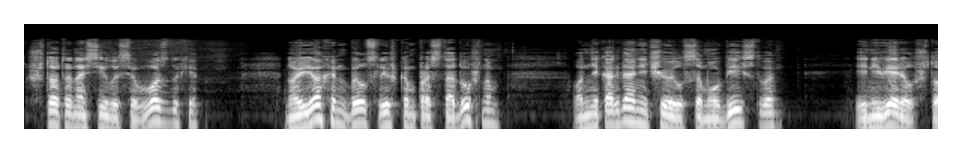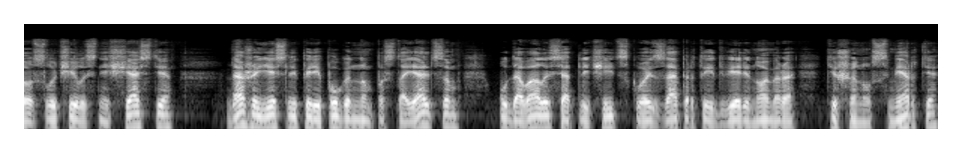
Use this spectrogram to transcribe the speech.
что-то носилось в воздухе, но Йохен был слишком простодушным, он никогда не чуял самоубийства, и не верил, что случилось несчастье, даже если перепуганным постояльцам удавалось отличить сквозь запертые двери номера тишину смерти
